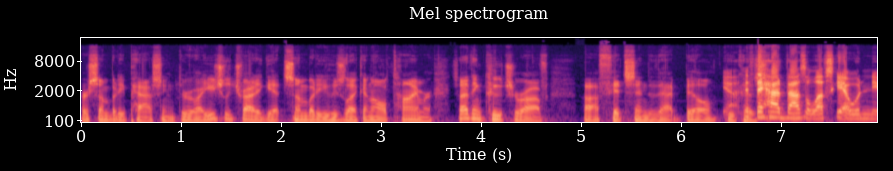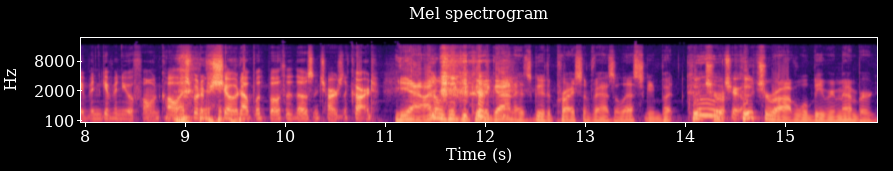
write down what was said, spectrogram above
or somebody passing through. I usually try to get somebody who's like an all timer. So I think Kucherov uh, fits into that bill. Yeah, because, if they had Vasilevskiy, I wouldn't even given you a phone call. I would have showed up with both of those and charged the card. Yeah, I don't think you could have gotten as good a price on Vasilevskiy, but Kucher- true. Kucherov will be remembered.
